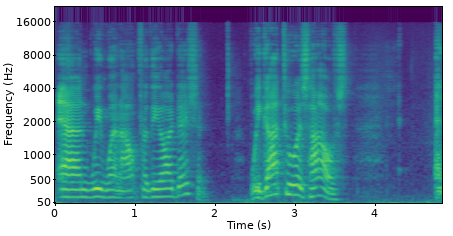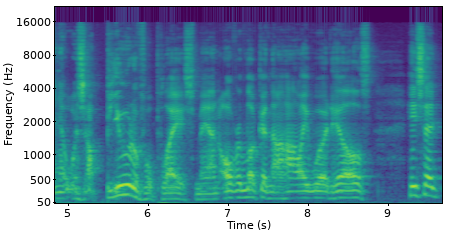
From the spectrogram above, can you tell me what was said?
and we went out for the audition. We got to his house, and it was a beautiful place, man, overlooking the Hollywood Hills. He said,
